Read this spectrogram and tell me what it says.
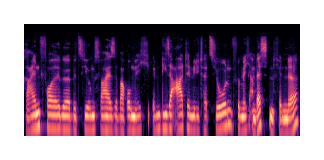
Reihenfolge beziehungsweise warum ich ähm, diese Art der Meditation für mich am besten finde.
